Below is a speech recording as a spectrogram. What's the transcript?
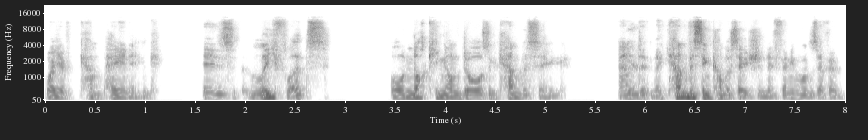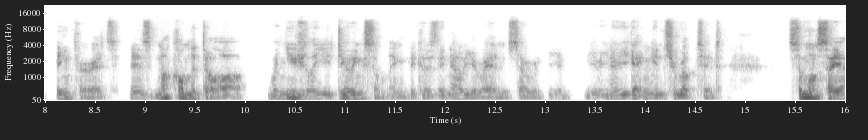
way of campaigning is leaflets or knocking on doors and canvassing. And yeah. the canvassing conversation, if anyone's ever been through it, is knock on the door when usually you're doing something because they know you're in. So you, you, you know you're getting interrupted someone say,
